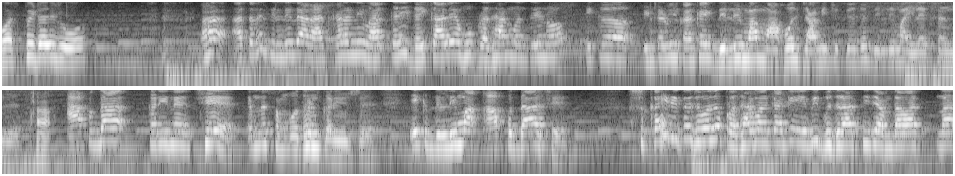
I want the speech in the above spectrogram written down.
હોસ્પિટલ જુઓ આ તમે દિલ્હીના રાજકારણની વાત કરી. ગઈકાલે હું પ્રધાનમંત્રીનો એક ઇન્ટરવ્યુ કારણ કે દિલ્હીમાં માહોલ જામી ચૂક્યો છે. દિલ્હીમાં ઇલેક્શન છે. આપદા કરીને છે એમને સંબોધન કર્યું છે. એક દિલ્હીમાં આપદા છે. કઈ રીતે જુઓ છો પ્રધાનમંત્રી? કારણ કે એ બી ગુજરાતથી જે અમદાવાદના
